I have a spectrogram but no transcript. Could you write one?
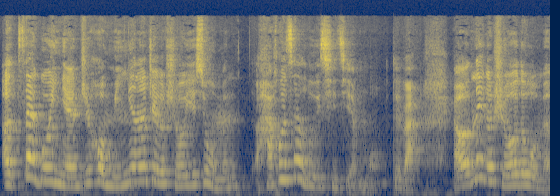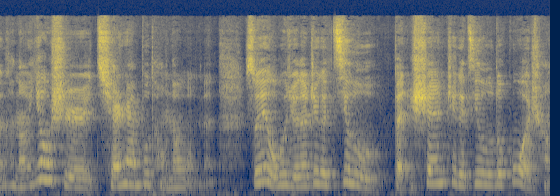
呃，再过一年之后，明年的这个时候，也许我们还会再录一期节目，对吧？然后那个时候的我们，可能又是全然不同的我们。所以我会觉得这个记录本身，这个记录的过程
